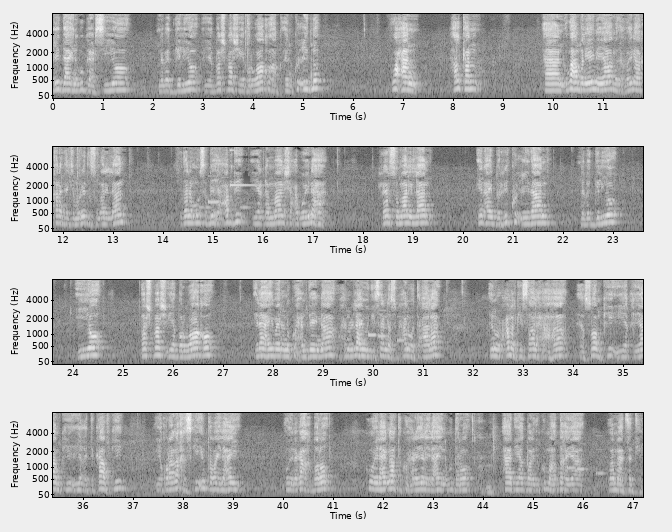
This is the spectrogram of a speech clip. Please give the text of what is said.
ciiddaa inagu gaadhsiiyo nabadgelyo iyo bashbash iyo barwaaqo aynu ku ciidno. Waxaan halkan aan uga hambalyeynayaa madaxweynaha qaranka jamhuuriyadda somalilan mudane muuse biixi cabdi iyo dhammaan shacabweynaha reer somalilan in ay berri ku ciidaan nabadgelyo iyo bashbash iyo barwaaqo. Ilaahay baynanu ku xamdeynaa waxaynu ilaahay weydiisanaynaa subxaanahu wa tacaala inuu camalkii saalixa ahaa ee soomkii iyo qiyaamkii iyo ictikaafkii iyo qur'aan akhriskii intaba ilaahay uu inaga aqbalo kuwa ilaahay naarta ku xereeyana ilaahay inagu daro. Aada iyo aad baan idinku mahadnaqayaa waa mahadsantihin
